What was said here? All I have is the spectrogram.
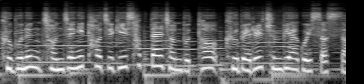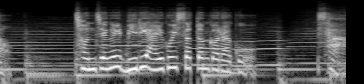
그분은 전쟁이 터지기 석 달 전부터 그 배를 준비하고 있었어. 전쟁을 미리 알고 있었던 거라고. 4.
